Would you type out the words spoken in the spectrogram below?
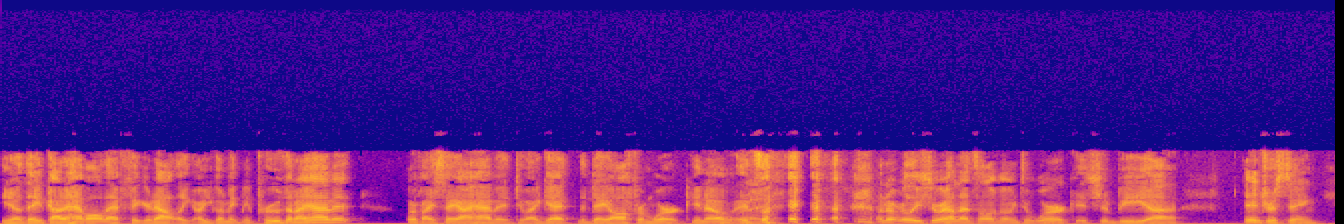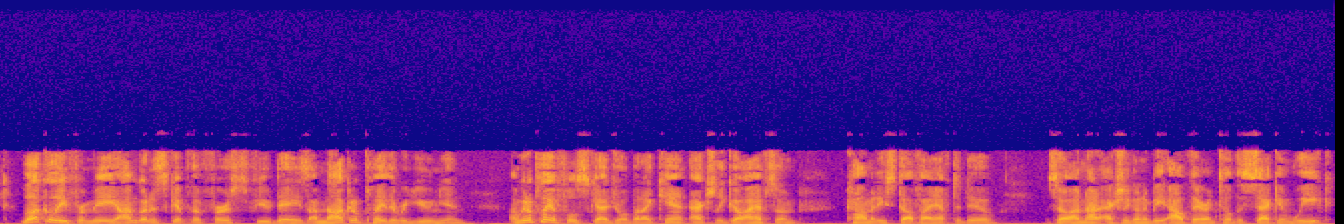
you know, they've got to have all that figured out. Like, are you going to make me prove that I have it? Or if I say I have it, do I get the day off from work? You know, it's like I'm not really sure how that's all going to work. It should be uh, interesting. Luckily for me, I'm going to skip the first few days. I'm not going to play the reunion. I'm going to play a full schedule, but I can't actually go. I have some comedy stuff I have to do. So I'm not actually going to be out there until the second week.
